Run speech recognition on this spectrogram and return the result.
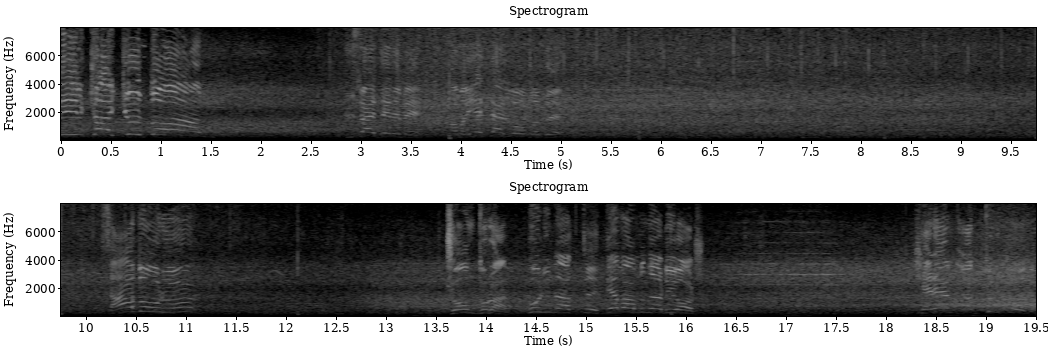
İlkay Gündoğan! Güzel deneme ama yeterli olmadı. Sağa doğru. John Duran golünü attı. Devamını arıyor. Kerem Aktürkoğlu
